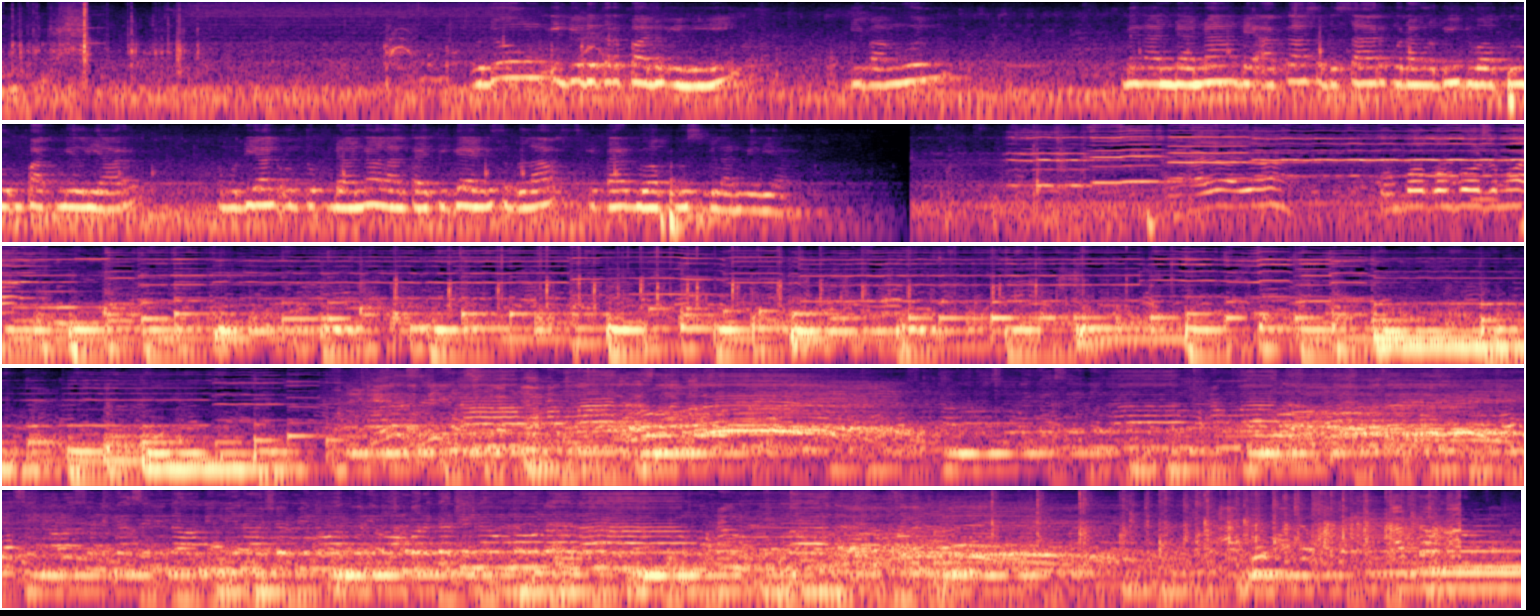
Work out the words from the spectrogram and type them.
Gedung IGD terpadu ini dibangun dengan dana DAK sebesar kurang lebih 24 miliar. Kemudian untuk dana lantai 3 yang di sebelah sekitar 29 miliar. Ayo ayo, kumpul-kumpul semua. 맞아 맞아. 아,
